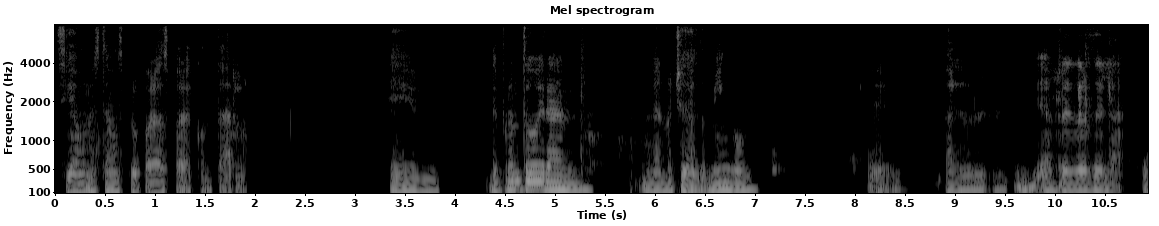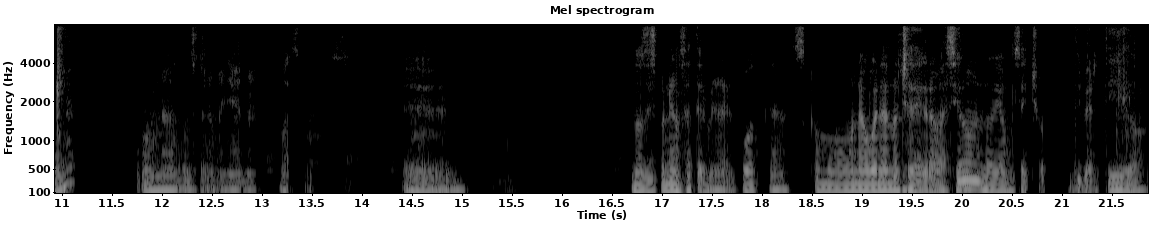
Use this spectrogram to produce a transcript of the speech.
si aún estamos preparados para contarlo. Em, de pronto eran la noche del domingo, eh, al alrededor de la una, una, dos de la mañana. más o menos. Eh, nos disponíamos a terminar el podcast como una buena noche de grabación, lo habíamos hecho divertido,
